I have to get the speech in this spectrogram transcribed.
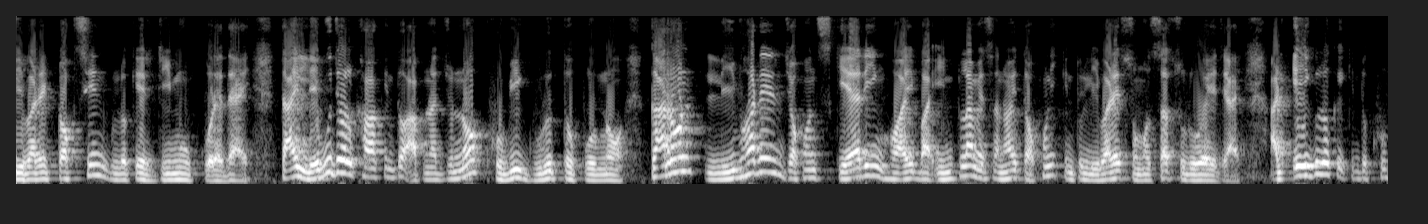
লিভারের টক্সিনগুলোকে রিমুভ করে দেয়। তাই লেবু জল খাওয়া কিন্তু আপনার জন্য খুবই গুরুত্বপূর্ণ। কারণ লিভারের যখন স্কেয়ারিং হয় বা ইনফ্লামেশন হয়, তখনই কিন্তু লিভারের সমস্যা শুরু হয়ে যায়। আর এইগুলোকে কিন্তু খুব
